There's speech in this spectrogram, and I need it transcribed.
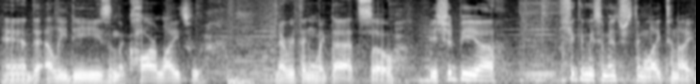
and the LEDs and the car lights and everything like that. So it should be uh, should give me some interesting light tonight.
